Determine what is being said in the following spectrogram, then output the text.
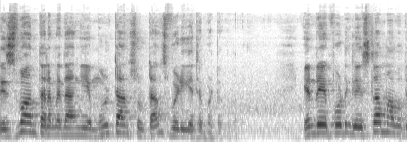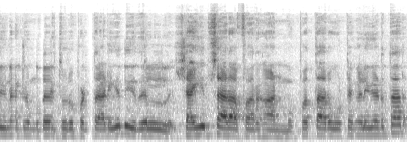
ரிஸ்வான் தலைமை தாங்கிய முல்டான் சுல்டான்ஸ் வெளியேற்றப்பட்டது இன்றைய போட்டியில் இஸ்லாமாபாத் யுனைடெட் முதலில் துடுப்படுத்த ஆடியது இதில் ஷஹீப் சாரா ஃபர்ஹான் முப்பத்தாறு ஓட்டங்களை எடுத்தார்.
